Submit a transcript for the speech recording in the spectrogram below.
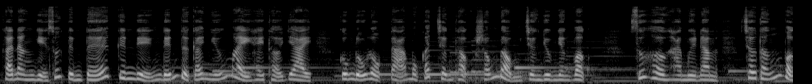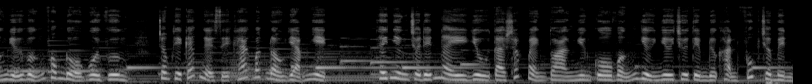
Khả năng diễn xuất tinh tế, kinh điển đến từ cái nhíu mày hay thở dài cũng đủ lột tả một cách chân thật, sống động chân dung nhân vật. Suốt hơn 20 năm, Châu Tấn vẫn giữ vững phong độ ngôi vương, trong khi các nghệ sĩ khác bắt đầu giảm nhiệt. Thế nhưng cho đến nay, dù tài sắc vẹn toàn nhưng cô vẫn dường như chưa tìm được hạnh phúc cho mình.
